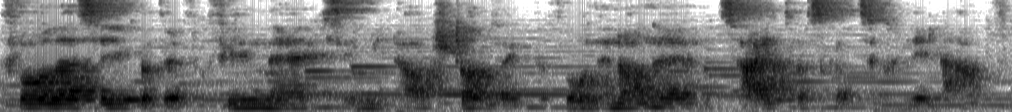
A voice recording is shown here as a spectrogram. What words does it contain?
Vorlesung oder von vielen Seminaren steht vorne an und zeigt, was gerade so ein bisschen läuft.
